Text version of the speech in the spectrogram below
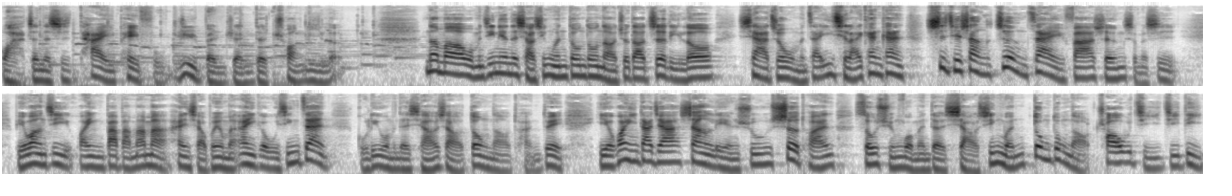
哇，真的是太佩服日本人的创意了。那么，我们今天的小新闻动动脑就到这里喽。下周我们再一起来看看世界上正在发生什么事。别忘记欢迎爸爸妈妈和小朋友们按一个五星赞，鼓励我们的小小动脑团队。也欢迎大家上脸书社团搜寻我们的小新闻动动脑超级基地，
